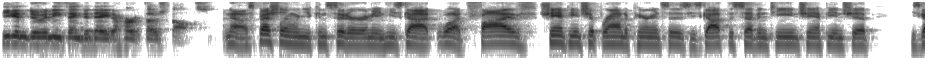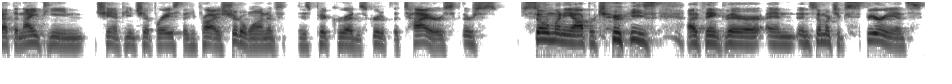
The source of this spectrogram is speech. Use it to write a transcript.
he didn't do anything today to hurt those thoughts. No, especially when you consider, I mean, he's got what, five championship round appearances, he's got the 17 championship. He's got the 19 championship race that he probably should have won if his pit crew hadn't screwed up the tires. There's so many opportunities, I think, there and, and so much experience.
